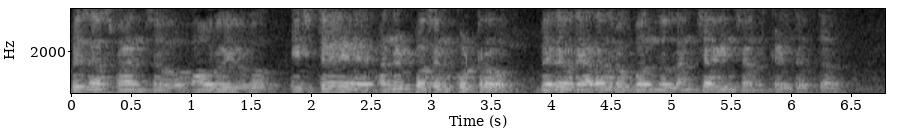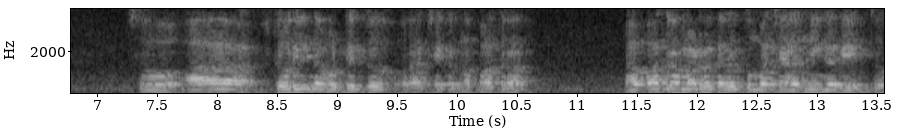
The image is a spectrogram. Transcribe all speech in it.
ಬಿಸ್ನೆಸ್ ಮ್ಯಾನ್ಸು ಅವರು, ಇವರು, ಎಷ್ಟೇ ಹಂಡ್ರೆಡ್ ಪರ್ಸೆಂಟ್ ಕೊಟ್ಟರು ಬೇರೆಯವ್ರು ಯಾರಾದರೂ ಬಂದು ಲಂಚ್ ಗಿಂಚ ಅಂತ ಕೇಳ್ತಿರ್ತಾರೆ. ಸೊ ಆ ಸ್ಟೋರಿಯಿಂದ ಹುಟ್ಟಿದ್ದು ರಾಜಶೇಖರನ ಪಾತ್ರ. ಆ ಪಾತ್ರ ಮಾಡಬೇಕಾದ್ರೆ ತುಂಬ ಚಾಲೆಂಜಿಂಗ್ ಆಗೇ ಇತ್ತು.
